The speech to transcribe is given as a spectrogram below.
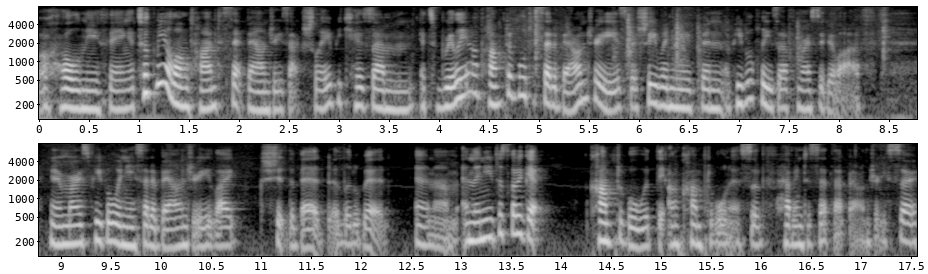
a whole new thing. It took me a long time to set boundaries actually because um, it's really uncomfortable to set a boundary, especially when you've been a people pleaser for most of your life. You know, most people when you set a boundary like shit the bed a little bit, and um, and then you just got to get comfortable with the uncomfortableness of having to set that boundary. So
